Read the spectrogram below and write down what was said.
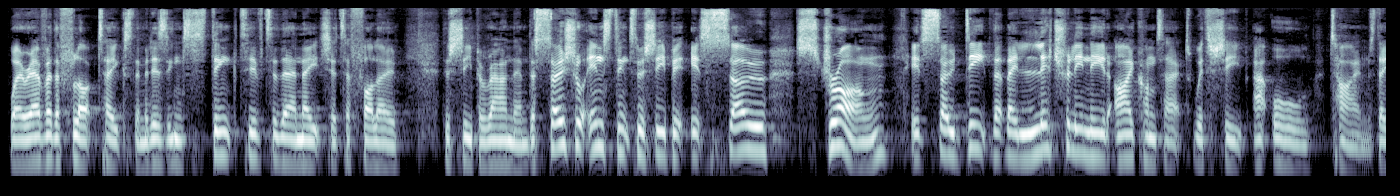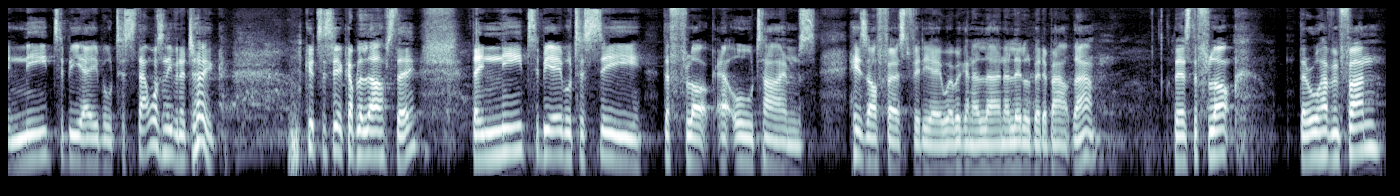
Wherever the flock takes them, it is instinctive to their nature to follow the sheep around them. The social instinct to a sheep, it, it's so strong, it's so deep that they literally need eye contact with sheep at all times. They need to be able to. That wasn't even a joke. Good to see a couple of laughs there. They need to be able to see the flock at all times. Here's our first video where we're going to learn a little bit about that. There's the flock. They're all having fun.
